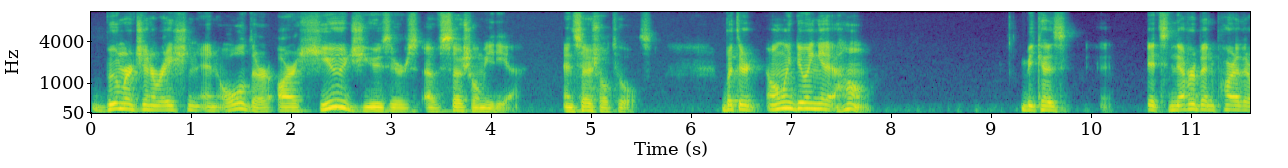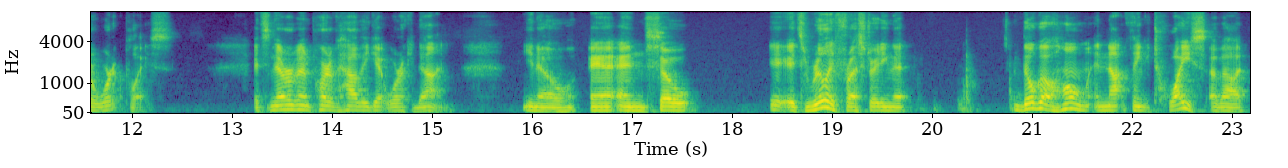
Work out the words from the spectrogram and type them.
boomer generation and older are huge users of social media and social tools, but they're only doing it at home because it's never been part of their workplace. It's never been part of how they get work done, you know, and, and so it's really frustrating that they'll go home and not think twice about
